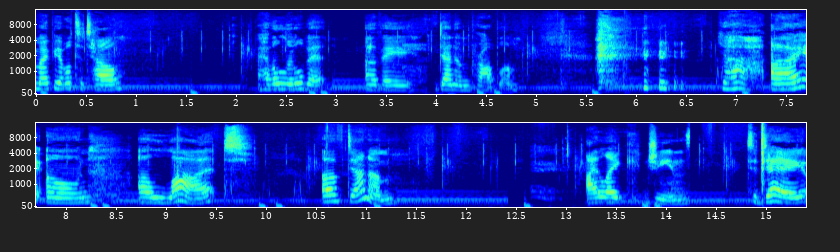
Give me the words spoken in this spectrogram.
might be able to tell, I have a little bit of a denim problem. yeah, I own a lot of denim. I like jeans. Today,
